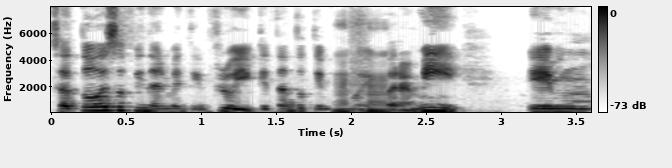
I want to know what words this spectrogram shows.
sea, todo eso finalmente influye. ¿Qué tanto tiempo me doy Ujú. para mí? Em,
